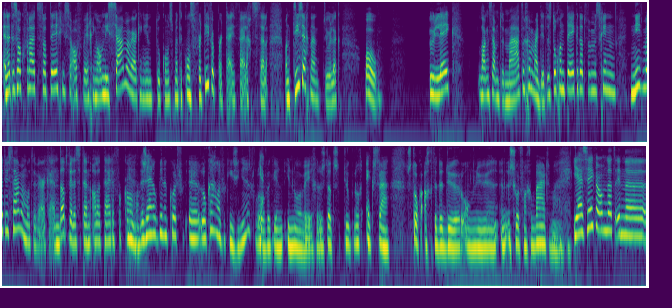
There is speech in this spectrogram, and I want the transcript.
En het is ook vanuit strategische overwegingen... om die samenwerking in de toekomst met de conservatieve partij veilig te stellen. Want die zegt natuurlijk, oh, u leek langzaam te matigen. Maar dit is toch een teken dat we misschien niet met u samen moeten werken. En dat willen ze ten alle tijden voorkomen. Ja, er zijn ook binnenkort uh, lokale verkiezingen, geloof ja. ik, in, in Noorwegen. Dus dat is natuurlijk nog extra stok achter de deur... om nu uh, een, een, soort van gebaar te maken. Ja, zeker omdat in de,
